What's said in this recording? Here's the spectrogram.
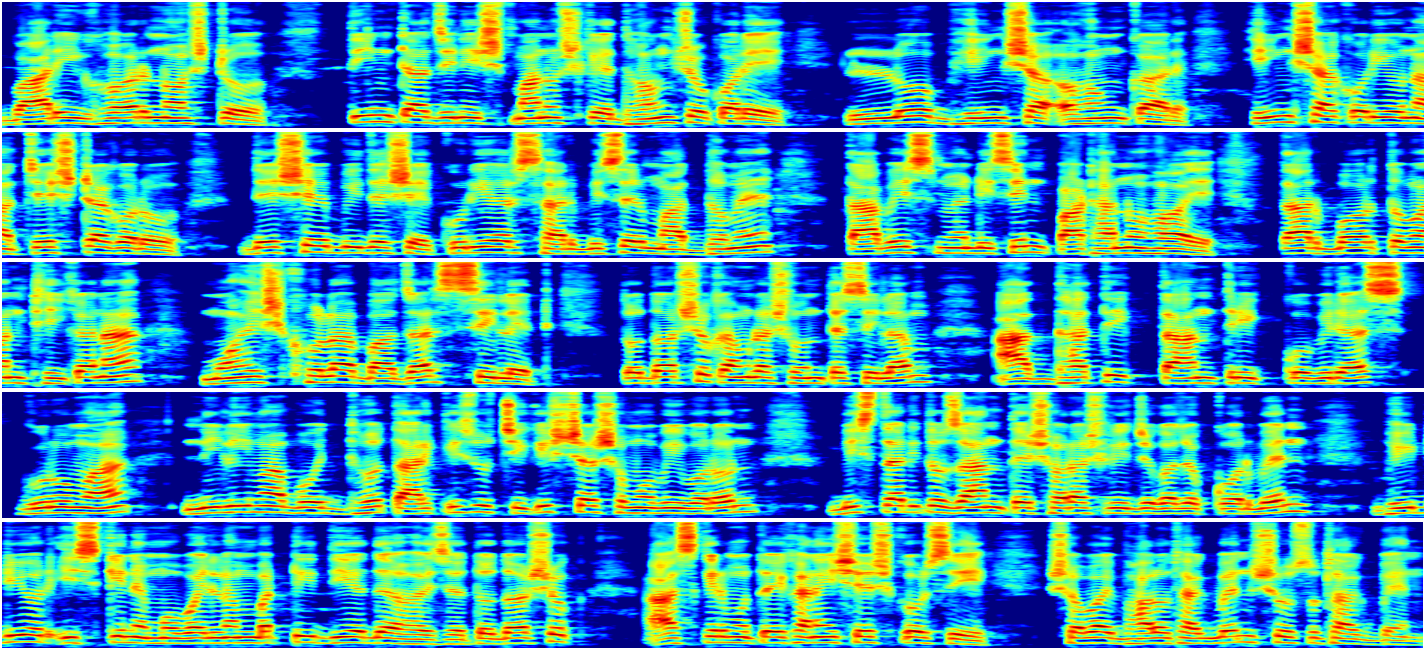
বাড়িঘর নষ্ট, তিনটা জিনিস মানুষকে ধ্বংস করে, লোভ, হিংসা, অহংকার, হিংসা করিও না, চেষ্টা করো, দেশে বিদেশে কুরিয়ার সার্ভিসের মাধ্যমে তাবিজ মেডিসিন পাঠানো হয়, তার বর্তমান ঠিকানা মহেশখোলা বাজার সিলেট। তো দর্শক, আমরা শুনতেছিলাম আধ্যাত্মিক তান্ত্রিক কবিরাজ গুরুমা নীলিমা বৈদ্য, তার কিছু চিকিৎসা সমবিবরণ বিস্তারিত জানতে সরাসরি যোগাযোগ করবেন। ভিডিওর স্ক্রিনে মোবাইল নাম্বারটি দিয়ে দেওয়া হয়েছে। তো দর্শক, আজকের মতো এখানেই শেষ করছি। সবাই ভালো থাকবেন, সুস্থ থাকবেন।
